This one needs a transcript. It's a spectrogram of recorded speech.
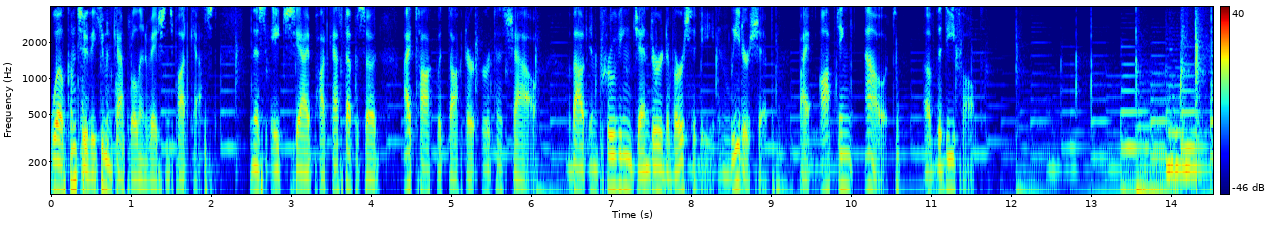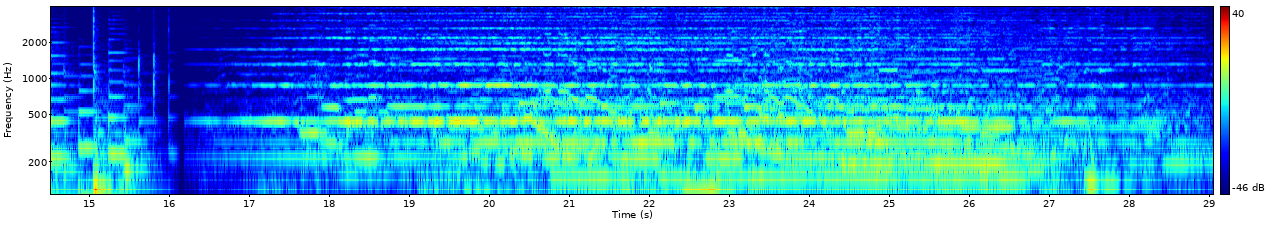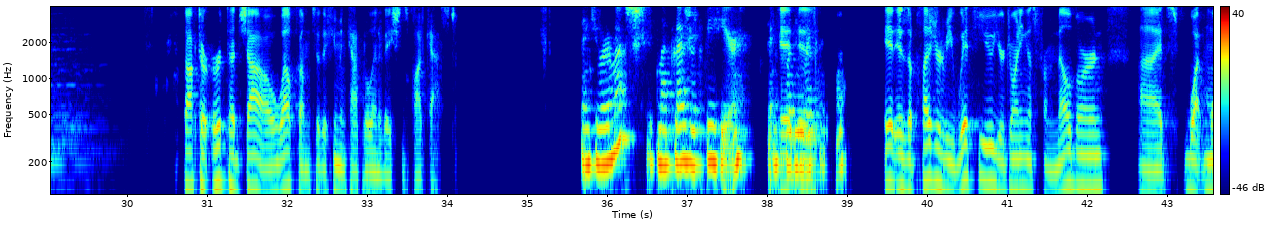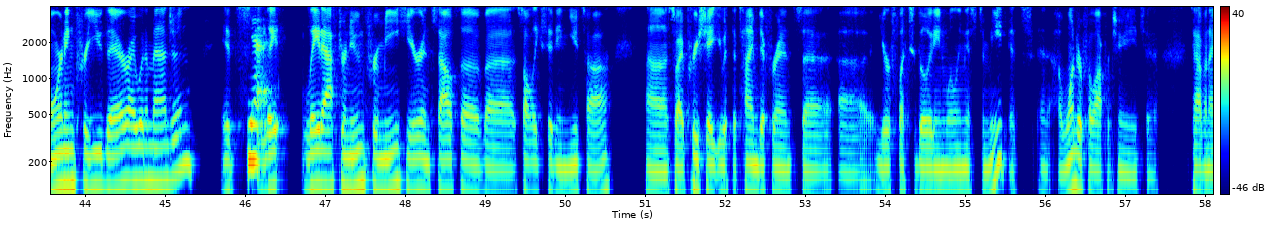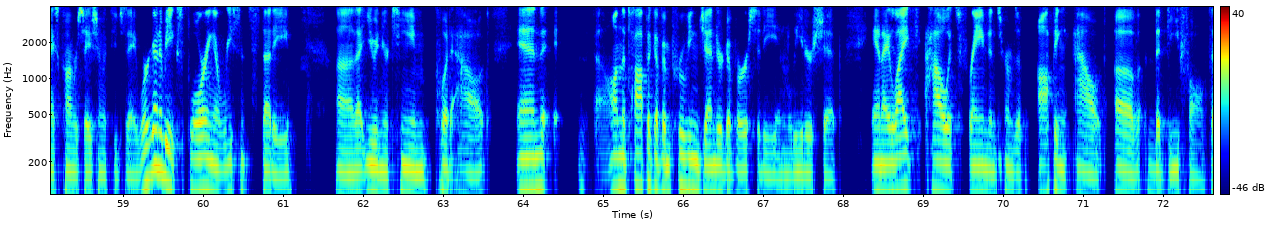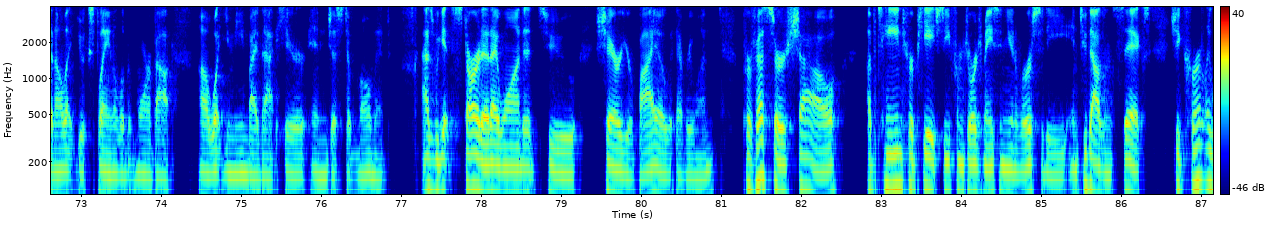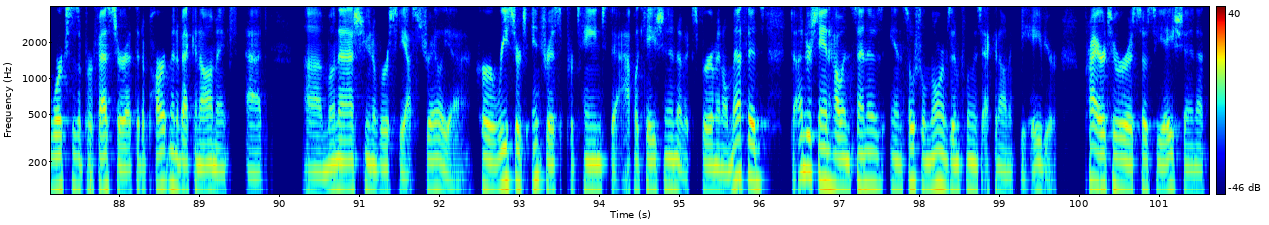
Welcome to the Human Capital Innovations Podcast. In this HCI podcast episode, I talk with Dr. Erte Xiao about improving gender diversity in leadership by opting out of the default. Dr. Erte Xiao, welcome to the Human Capital Innovations Podcast. Thank you very much. It's my pleasure to be here. Thanks it for the is, It is a pleasure to be with you. You're joining us from Melbourne. Uh, it's what morning for you there, I would imagine. It's yeah. late late afternoon for me here in south of uh, Salt Lake City in Utah. Uh, so I appreciate you with the time difference, uh, uh, your flexibility and willingness to meet. It's a wonderful opportunity to to have a nice conversation with you today. We're going to be exploring a recent study uh, that you and your team put out, and on the topic of improving gender diversity in leadership. And I like how it's framed in terms of opting out of the default. And I'll let you explain a little bit more about uh, what you mean by that here in just a moment. As we get started, I wanted to share your bio with everyone. Professor Xiao obtained her PhD from George Mason University in 2006. She currently works as a professor at the Department of Economics at uh, Monash University, Australia. Her research interests pertain to the application of experimental methods to understand how incentives and social norms influence economic behavior. Prior to her association at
